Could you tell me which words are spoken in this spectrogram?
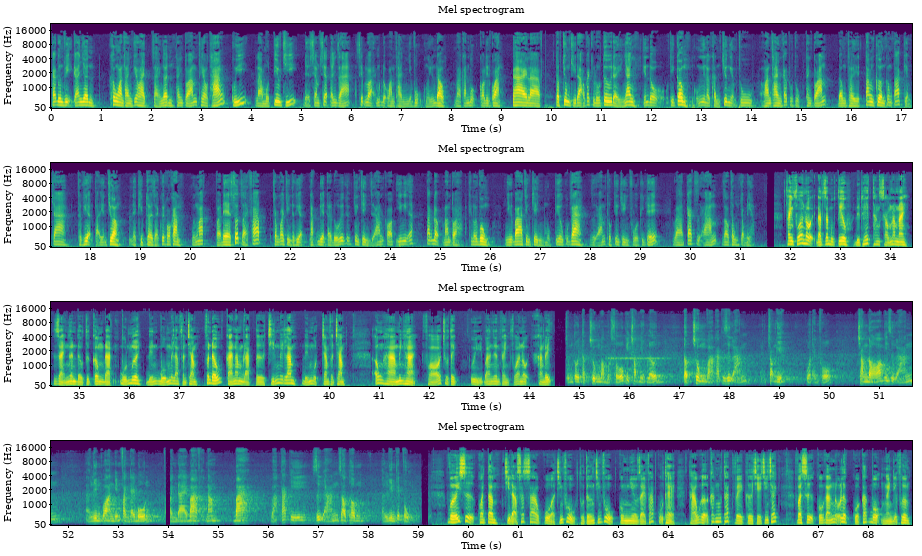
Các đơn vị cá nhân không hoàn thành kế hoạch giải ngân thanh toán theo tháng, quý là một tiêu chí để xem xét đánh giá, xếp loại mức độ hoàn thành nhiệm vụ của người đứng đầu và cán bộ có liên quan. Thứ hai là tập trung chỉ đạo các chủ đầu tư đẩy nhanh tiến độ thi công cũng như là khẩn trương nghiệm thu hoàn thành các thủ tục thanh toán, đồng thời tăng cường công tác kiểm tra thực hiện tại hiện trường để kịp thời giải quyết khó khăn vướng mắc và đề xuất giải pháp trong quá trình thực hiện, đặc biệt là đối với các chương trình dự án có ý nghĩa tác động lan tỏa kết nối vùng như ba chương trình mục tiêu quốc gia, dự án thuộc chương trình phù hợp kinh tế và các dự án giao thông trọng điểm. Thành phố Hà Nội đặt ra mục tiêu đến hết tháng 6 năm nay, giải ngân đầu tư công đạt 40 đến 45%, phấn đấu cả năm đạt từ 95 đến 100%. Ông Hà Minh Hải, Phó Chủ tịch Ủy ban nhân thành phố Hà Nội khẳng định: Chúng tôi tập trung vào một số cái trọng điểm lớn, tập trung vào các cái dự án trọng điểm của thành phố. Trong đó cái dự án à, liên quan đến vành đai 4, vành đai 3,5, 3 và các cái dự án giao thông à, liên kết vùng với sự quan tâm, chỉ đạo sát sao của Chính phủ, Thủ tướng Chính phủ cùng nhiều giải pháp cụ thể tháo gỡ các nút thắt về cơ chế chính sách và sự cố gắng nỗ lực của các bộ ngành địa phương,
